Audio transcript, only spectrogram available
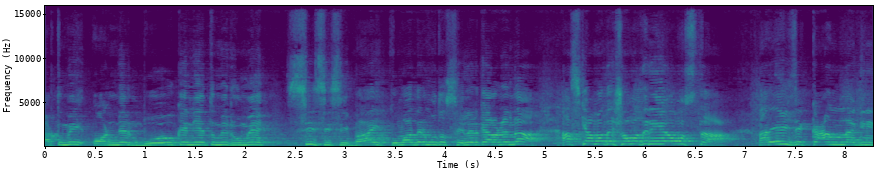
আর তুমি অন্যের বউকে নিয়ে তুমি রুমে সি সি সি ভাই, তোমাদের মতো ছেলের কারণে না, আজকে আমাদের সমাজের এই অবস্থা। আর এই যে কান লাগিনি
